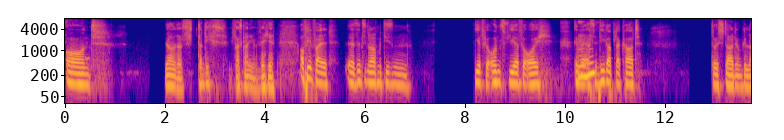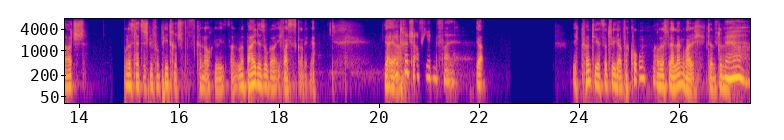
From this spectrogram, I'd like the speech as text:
Und ja, das stand ich, ich weiß gar nicht, welche. Auf jeden Fall äh, sind sie nur noch mit diesem Ihr für uns, wir für euch, immer Mhm. erste Liga-Plakat durchs Stadion gelatscht. Oder das letzte Spiel von Petric kann auch gewesen sein. Oder beide sogar, ich weiß es gar nicht mehr. Ja, ja. Petritsch auf jeden Fall. Ich könnte jetzt natürlich einfach gucken, aber das wäre langweilig. Dann, dann Ja,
